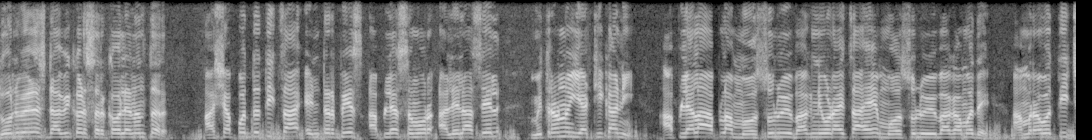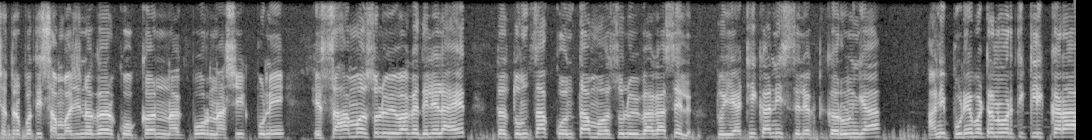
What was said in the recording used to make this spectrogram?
दोन वेळेस डावीकडे सरकवल्यानंतर अशा पद्धतीचा इंटरफेस आपल्यासमोर आलेला असेल. मित्रांनो या ठिकाणी आपल्याला आपला महसूल विभाग निवडायचा आहे. महसूल विभागामध्ये अमरावती छत्रपती संभाजीनगर कोकण नागपूर नाशिक पुणे हे सहा महसूल विभाग दिलेले आहेत. तर तुमचा कोणता महसूल विभाग असेल तो या ठिकाणी सिलेक्ट करून घ्या. आणि पुढे बटनवरती क्लिक करा.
